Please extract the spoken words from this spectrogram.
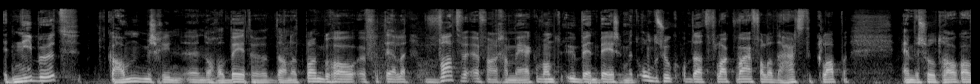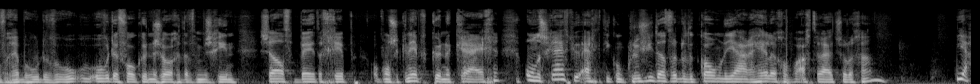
Het NIBUD kan misschien eh, nog wel beter dan het planbureau eh, vertellen... wat we ervan gaan merken. Want u bent bezig met onderzoek op dat vlak. Waar vallen de hardste klappen? En we zullen het er ook over hebben hoe, de, hoe, hoe we ervoor kunnen zorgen... dat we misschien zelf beter grip op onze knip kunnen krijgen. Onderschrijft u eigenlijk die conclusie... dat we er de komende jaren heel erg op achteruit zullen gaan? Ja,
